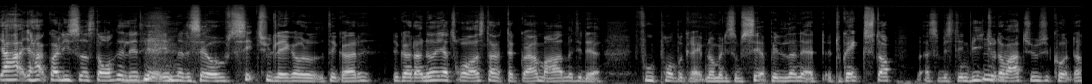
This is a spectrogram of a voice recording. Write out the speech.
jeg har, jeg har godt lige siddet og stalket lidt herinde, og det ser jo sindssygt lækkert ud. Det gør det. Det gør det. Og noget, jeg tror også, der, der gør meget med det der foodporn-begreb, når man ligesom ser billederne, at, at du kan ikke stoppe. Altså, hvis det er en video, Mm. der var 20 sekunder,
